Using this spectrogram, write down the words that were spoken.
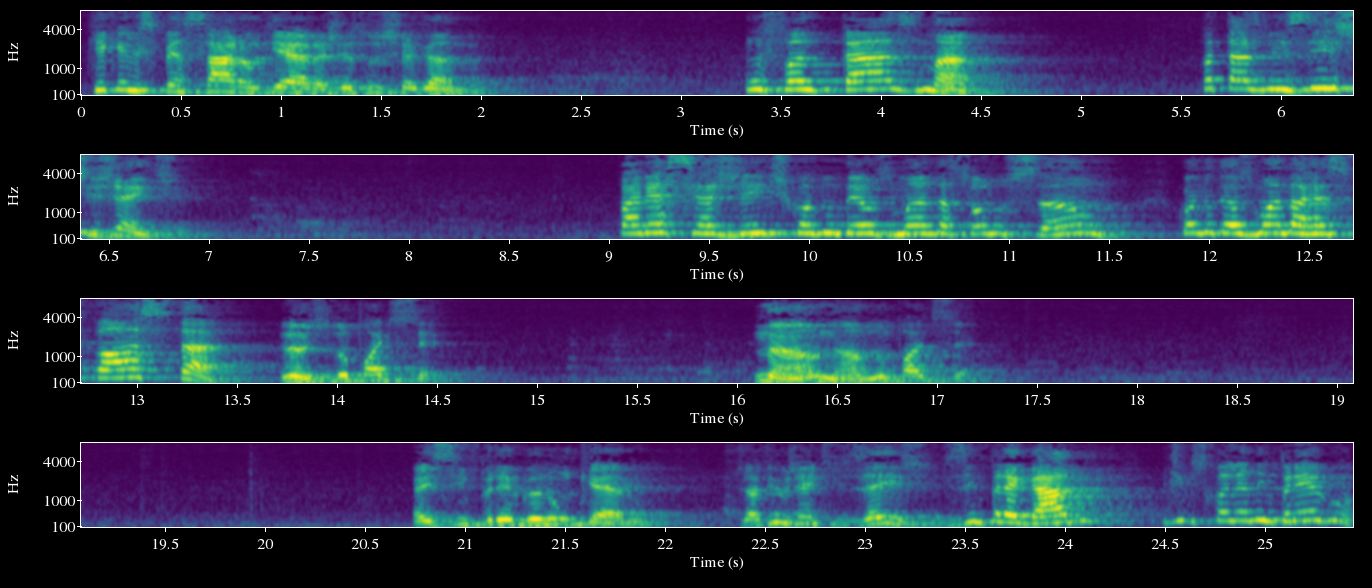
O que, que eles pensaram que era Jesus chegando? Um fantasma. Fantasma existe, gente. Parece a gente quando Deus manda a solução, quando Deus manda a resposta. Não, isso não pode ser. Não, não, não pode ser. Esse emprego eu não quero. Já viu gente dizer isso? Desempregado e fica escolhendo emprego.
